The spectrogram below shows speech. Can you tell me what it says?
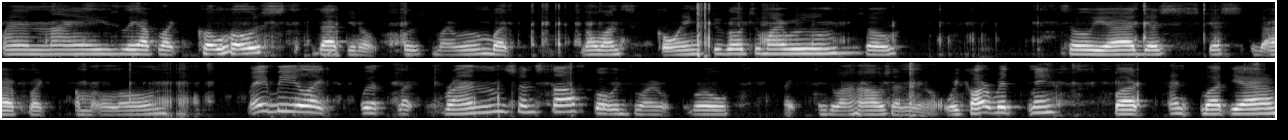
And I usually have like co-host that you know goes to my room, but no one's going to go to my room. So, so yeah, just just I have like I'm alone. Maybe like with like friends and stuff, go into my go like into my house and you know record with me. But and but yeah.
